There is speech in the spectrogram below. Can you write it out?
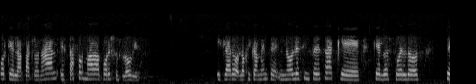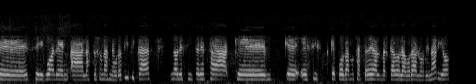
Porque la patronal está formada por esos lobbies. Y claro, lógicamente no les interesa que, que los sueldos se, se igualen a las personas neurotípicas, no les interesa que, que, exist, que podamos acceder al mercado laboral ordinario,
